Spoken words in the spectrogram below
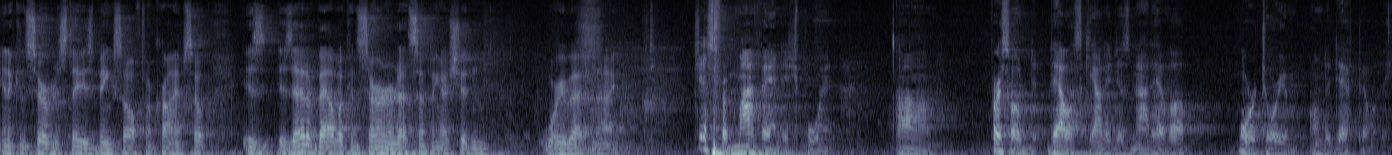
in a conservative state as being soft on crime. So is, is that a valid concern or that's something I shouldn't worry about at night? Just from my vantage point, uh, first of all, Dallas County does not have a moratorium on the death penalty.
